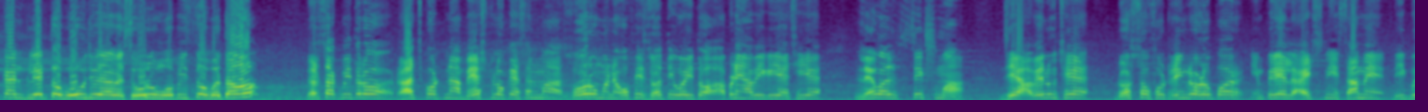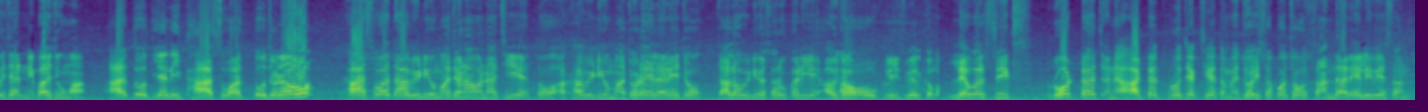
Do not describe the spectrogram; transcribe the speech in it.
મકાન ફ્લેટ તો બહુ જોઈએ હવે શોરૂમ ઓફિસ તો બતાવો. દર્શક મિત્રો રાજકોટના બેસ્ટ લોકેશનમાં શોરૂમ અને ઓફિસ જોતી હોય તો આપણે આવી ગયા છીએ લેવલ સિક્સમાં જે આવેલું છે દોઢસો ફૂટ રિંગ રોડ ઉપર ઇમ્પિરિયલ હાઇટ્સની સામે બિગ બજારની બાજુમાં. આ તો ત્યાંની ખાસ વાત તો જણાવો. ખાસ વાત આ વિડીયોમાં જણાવવાના છીએ તો આખા વિડીયોમાં જોડાયેલા રહેજો. ચાલો વીડિયો શરૂ કરીએ. આવજો. આવો please welcome level six road touch અને હાર્ટ ટચ પ્રોજેક્ટ છે. તમે જોઈ શકો છો શાનદાર એલિવેશન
